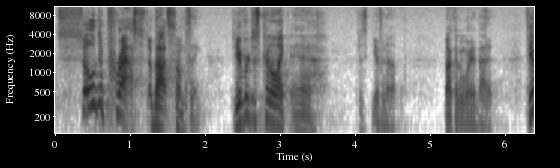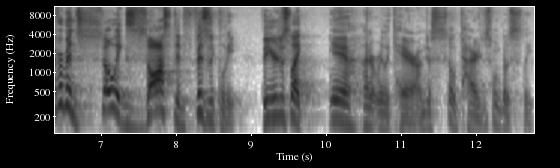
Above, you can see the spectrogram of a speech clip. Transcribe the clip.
so depressed about something? Do you ever just kind of like, eh, just giving up? Not gonna worry about it. Have you ever been so exhausted physically that you're just like, yeah, I don't really care. I'm just so tired. I just want to go to sleep.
